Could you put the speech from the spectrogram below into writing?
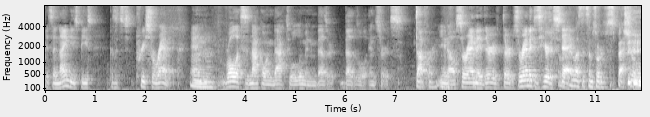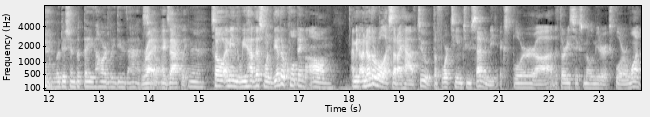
it's a '90s piece because it's pre-ceramic, and Rolex is not going back to aluminum bezel, bezel inserts. Definitely. You know, ceramic. They're, they're ceramic is here to stay. Unless it's some sort of special edition, but they hardly do that. Right, so- exactly. Yeah. So I mean, we have this one. The other cool thing, um, I mean, another Rolex that I have too, the 14270 Explorer, uh, the 36 millimeter Explorer One.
